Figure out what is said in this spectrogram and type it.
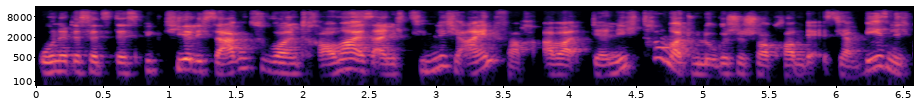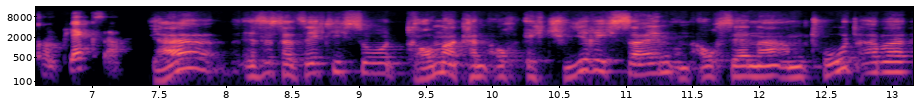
ohne das jetzt despektierlich sagen zu wollen, Trauma ist eigentlich ziemlich einfach, aber der nicht-traumatologische Schockraum, der ist ja wesentlich komplexer. Ja, es ist tatsächlich so, Trauma kann auch echt schwierig sein und auch sehr nah am Tod, aber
